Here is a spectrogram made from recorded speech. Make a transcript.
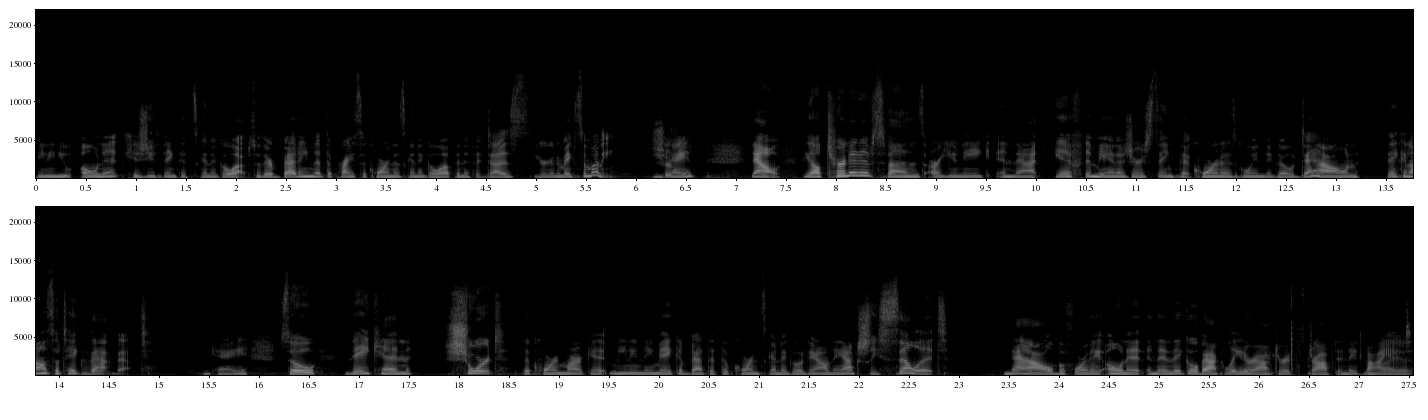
meaning you own it because you think it's going to go up. So they're betting that the price of corn is going to go up and if it does, you're going to make some money. Sure. Okay. Now, the alternatives funds are unique in that if the managers think that corn is going to go down, they can also take that bet. Okay. So they can short the corn market, meaning they make a bet that the corn's going to go down. They actually sell it now before they own it, and then they go back later after it's dropped and they buy, buy it. it.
